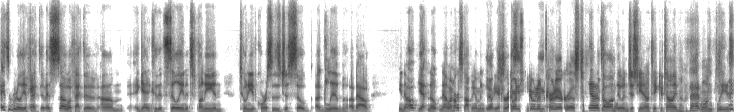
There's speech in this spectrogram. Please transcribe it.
it's really effective. It's so effective. Um, again, because it's silly and it's funny, and Tony, of course, is just so uh, glib about, you know, oh yeah, no, now my heart's stopping. I'm in Yep. cardiac arrest. Going, going in cardiac arrest. Yeah, that's all I'm Cool. doing. Just you know, take your time with that one, please.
